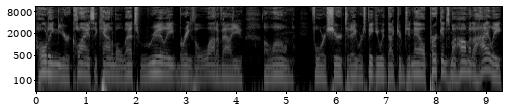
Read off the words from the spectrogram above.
holding your clients accountable that's really brings a lot of value alone for sure. Today we're speaking with Dr. Jeannelle Perkins Muhammad, a highly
